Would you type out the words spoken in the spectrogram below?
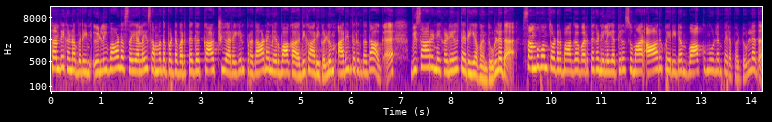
சந்தேக நபரின் இழிவான செயலை சம்பந்தப்பட்ட வர்த்தக காட்சி அறையின் பிரதான நிர்வாக அதிகாரிகளும் அறிந்திருந்ததாக விசாரணைகளில் தெரிய வந்துள்ளது சம்பவம் தொடர்பாக வர்த்தக நிலையத்தில் சுமார் ஆறு பேரிடம் வாக்குமூலம் பெறப்பட்டுள்ளது.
